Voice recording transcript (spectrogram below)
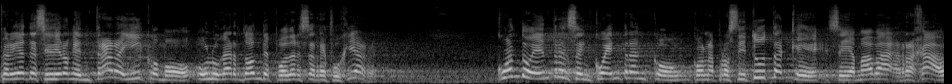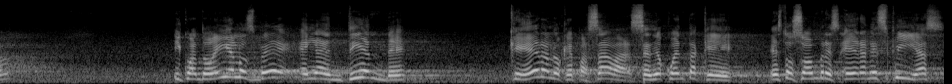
pero ellos decidieron entrar ahí como un lugar donde poderse refugiar. Cuando entran se encuentran con, la prostituta que se llamaba Rahab, y cuando ella los ve, ella entiende qué era lo que pasaba, se dio cuenta que estos hombres eran espías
